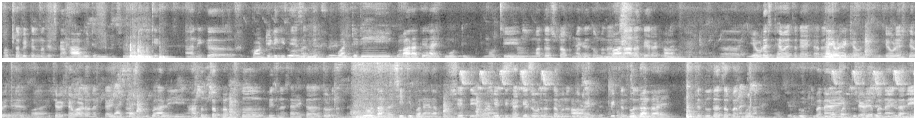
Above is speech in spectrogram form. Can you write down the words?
फक्त बिटलमध्येच काम हा विठ्ठलमध्ये ओके. आणि क्वांटिटी किती आहे सध्या? क्वांटिटी बारा तेरा आहेत मोठी. मोठी मदर स्टॉकमध्ये तुम्हाला बारा. बारा तेरा ठेवायचं एवढंच ठेवायचं काय कारण नाही एवढे ठेवायचे एवढेच ठेवायचे याच्यापेक्षा वाढवण्यात नाही काय काय. आणि हा तुमचा प्रमुख बिझनेस आहे का जोडधंदा जोडधंदा आहे. शेती पण आहे ना आपल्याला शेती आहे. शेतीसाठी जोडधंदा म्हणून हा. तुम्ही बिठ्ठलचं- दूधधंदा आहे अच्छा, दुधाचं पण आहे. दूध पण आहे शेळे पण आहेत आणि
